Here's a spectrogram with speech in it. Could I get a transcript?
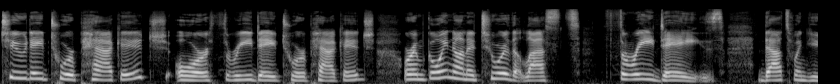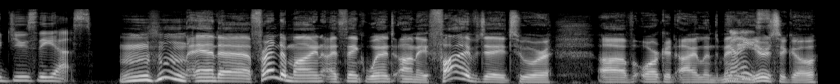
two day tour package or three day tour package, or I'm going on a tour that lasts three days. That's when you'd use the S. Mm hmm. And a friend of mine, I think, went on a five day tour of Orchid Island many nice. years ago.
